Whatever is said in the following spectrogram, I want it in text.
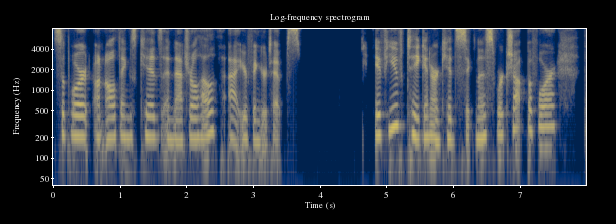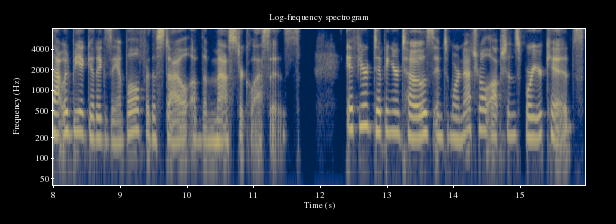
support on all things kids and natural health at your fingertips. If you've taken our kids' sickness workshop before, that would be a good example for the style of the master classes. If you're dipping your toes into more natural options for your kids,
